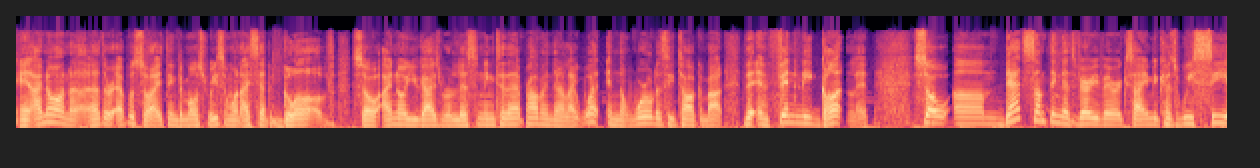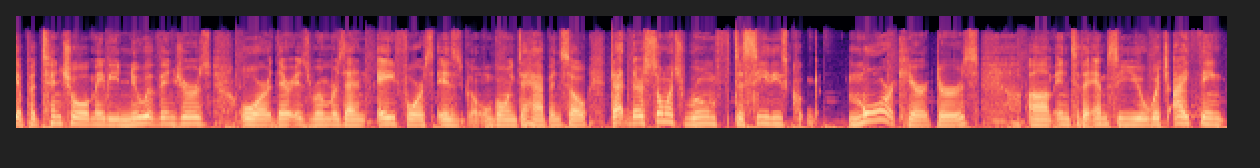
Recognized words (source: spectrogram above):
And i know on another episode i think the most recent one i said glove. So i know you guys were listening to that probably and they're like what in the world is he talking about? The infinity gauntlet. So um, that's something that's very very exciting because we see a potential maybe new avengers or there is rumors that an a force is going to happen. So that there's so much room to see these more characters um, into the MCU, which I think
